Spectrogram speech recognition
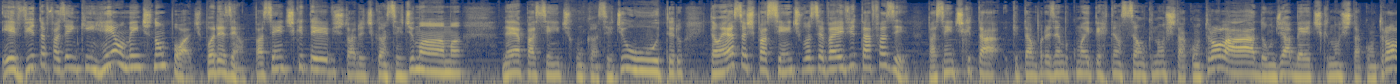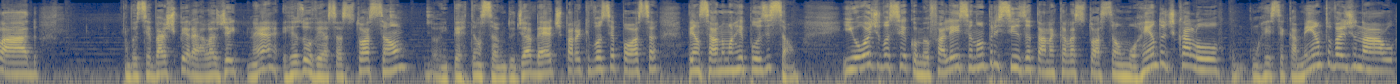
evita fazer em quem realmente não pode. Por exemplo, paciente que teve história de câncer de mama, né? Paciente com câncer de útero. Então, essas pacientes você vai evitar fazer. Pacientes que tá, que por exemplo, com uma hipertensão que não está controlada, um diabetes que não está controlado. Você vai esperar ela né, resolver essa situação da hipertensão e do diabetes para que você possa pensar numa reposição. E hoje você, como eu falei, você não precisa estar naquela situação morrendo de calor, com, com ressecamento vaginal,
